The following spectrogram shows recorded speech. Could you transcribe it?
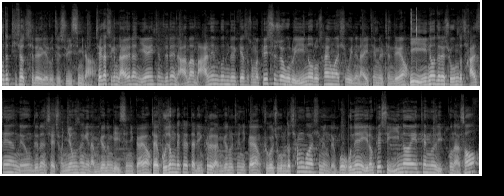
후드 티셔츠를 예로 들 수 있습니다. 제가 지금 나열한 이 아이템들은 아마 많은 분들께서 정말 필수적으로 이너로 사용하시고 있는 아이템일 텐데요. 이 이너들의 조금 더 자세한 내용들은 제 전 영상에 남겨놓은 게 있으니까요. 제가 고정 댓글에다 링크를 남겨놓을 테니까요. 그걸 조금 더 참고하시면 되고 오늘 이런 필수 이너 아이템을 입고 나서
